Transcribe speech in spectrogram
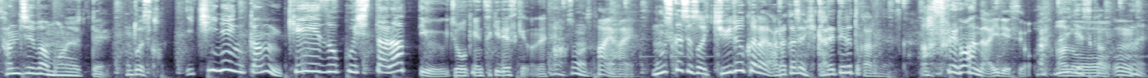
30万もらえるって、本当ですか？1年間継続したらっていう条件付きですけどねあ、そうなんですか。はいはいもしかしてそれ給料からあらかじめ引かれてるとかあるんじゃないですか？あそれはないですよあ、ないですか？うんはい。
